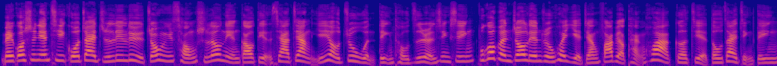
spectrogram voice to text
美国十年期国债殖利率终于从十六年高点下降，也有助稳定投资人信心。不过本周联准会也将发表谈话，各界都在紧盯。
